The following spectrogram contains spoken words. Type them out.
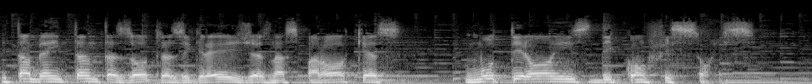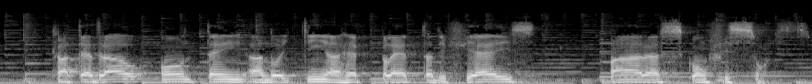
e também tantas outras igrejas, nas paróquias, mutirões de confissões. Catedral, ontem a noitinha repleta de fiéis para as confissões.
